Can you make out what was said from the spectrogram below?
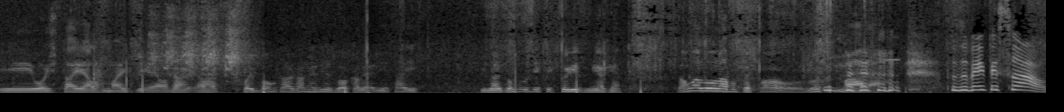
E hoje tá ela, mas ela já, ela, foi bom que ela já me avisou que a Belinha tá aí. E nós vamos no detectorismo, minha gente. Dá um alô lá pro pessoal, Lucimara. Tudo bem, pessoal?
